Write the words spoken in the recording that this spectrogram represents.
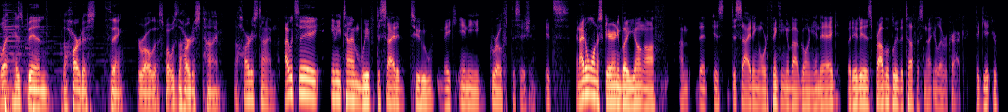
What has been the hardest thing through all this? What was the hardest time? The hardest time. I would say anytime we've decided to make any growth decision. It's and I don't want to scare anybody young off um, that is deciding or thinking about going into ag, but it is probably the toughest nut you'll ever crack to get your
